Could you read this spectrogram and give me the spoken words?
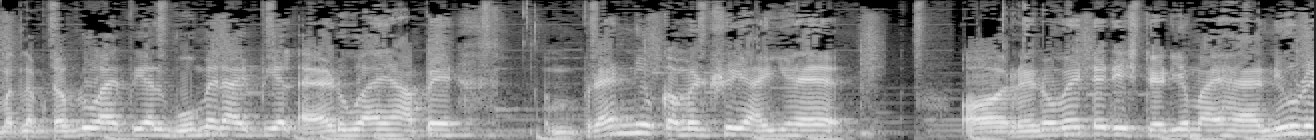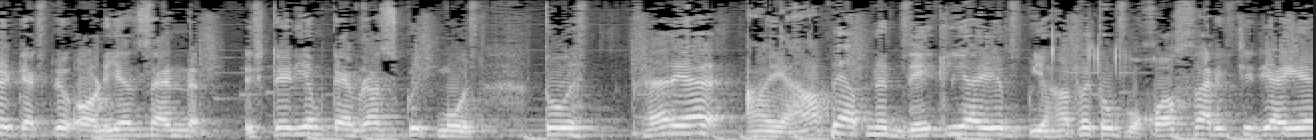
मतलब W IPL women IPL add हुआ है यहाँ पे। ब्रांड न्यू कमेंट्री आई है और रेनोवेटेड स्टेडियम आया है। New retractive audience and stadium camera quick mode तो खैर यार यहाँ पे आपने देख लिया ये यहाँ पे तो बहुत सारी चीज़ें आई है।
